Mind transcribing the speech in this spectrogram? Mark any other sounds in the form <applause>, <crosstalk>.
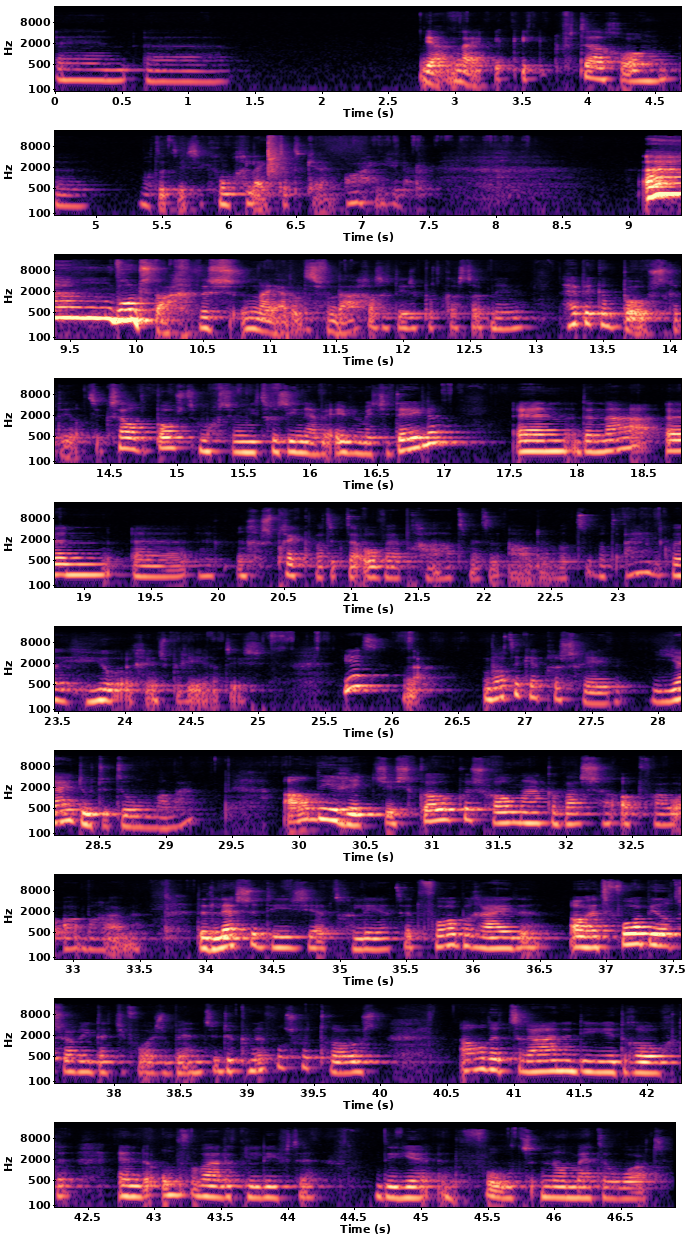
En uh, ja, nee, ik, ik vertel gewoon uh, wat het is. Ik kom gelijk tot de kern. Oh, heerlijk. Um, woensdag, dus nou ja, dat is vandaag als ik deze podcast opneem, heb ik een post gedeeld. Ik zal de post, mocht je hem niet gezien hebben, even met je delen. En daarna een, uh, een gesprek wat ik daarover heb gehad met een ouder. Wat, wat eigenlijk wel heel erg inspirerend is. Yes? Nou, wat ik heb geschreven. Jij doet het doen, mama. Al die ritjes, koken, schoonmaken, wassen, opvouwen, opruimen. De lessen die je hebt geleerd, het voorbereiden, oh, het voorbeeld, sorry, dat je voor ze bent. De knuffels voor troost, al de tranen die je droogde en de onvoorwaardelijke liefde die je voelt, no matter what.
